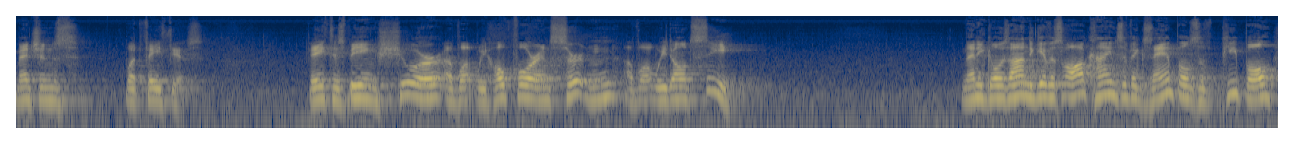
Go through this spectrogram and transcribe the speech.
mentions what faith is. Faith is being sure of what we hope for and certain of what we don't see. And then he goes on to give us all kinds of examples of people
